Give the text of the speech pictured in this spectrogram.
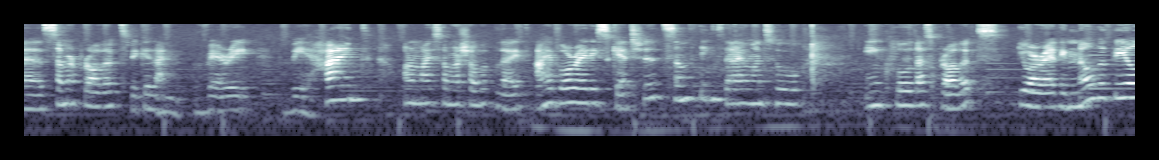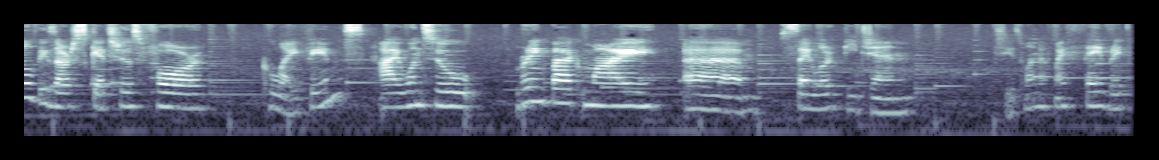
uh, summer products because I'm very behind on my summer shop update. I've already sketched some things that I want to include as products. You already know the deal. These are sketches for clay pins. I want to bring back my um, Sailor Pigeon. She's one of my favorite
